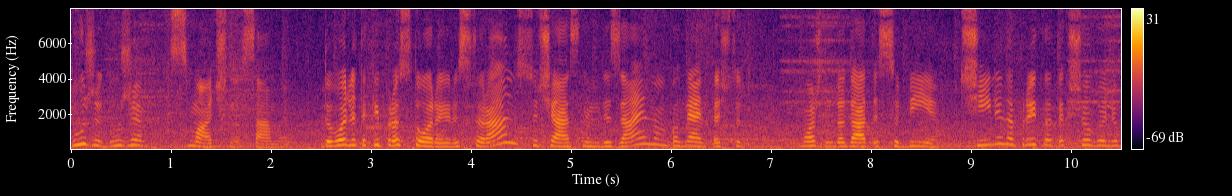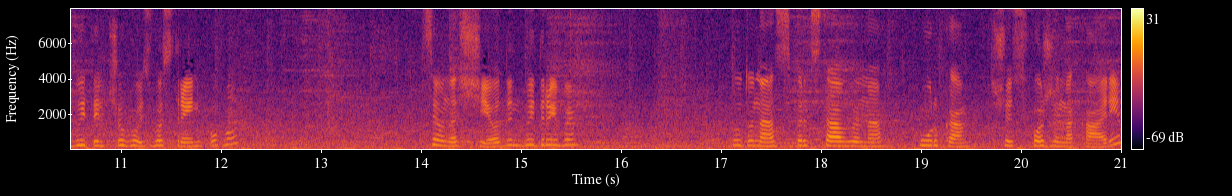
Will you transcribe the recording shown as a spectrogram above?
дуже-дуже смачно саме. Доволі такий просторий ресторан з сучасним дизайном. Погляньте, що тут можна додати собі чілі, наприклад, якщо ви любитель чогось гостренького. Це у нас ще один вид риби. Тут у нас представлена курка, щось схоже на карі.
